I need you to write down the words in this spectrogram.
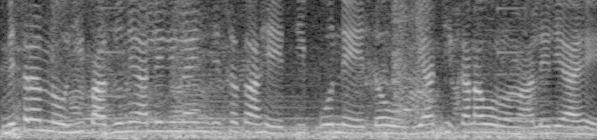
मित्रांनो ही बाजूने आलेली लाईन दिसत आहे. ती पुणे दौंड या ठिकाणावरून आलेली आहे.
